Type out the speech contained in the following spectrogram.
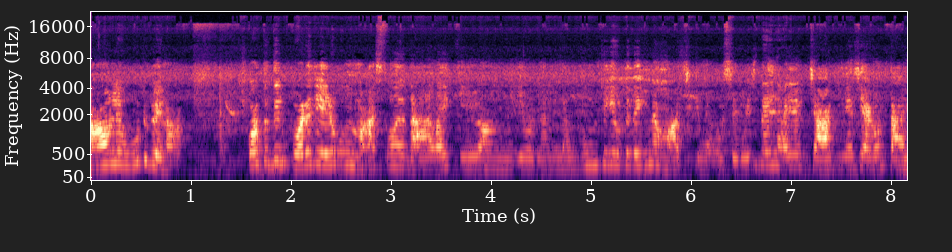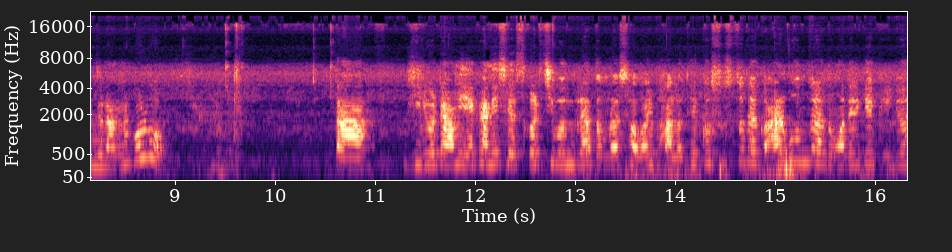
না হলে উঠবে না। কতদিন পরে যে এরকম মাছ তোমাদের দাদাভাই কিনলো আমি নিজেও জানি না। ঘুম থেকে উঠে দেখি না মাছ কিনে বসে রয়েছে। তাই যাই হোক যা কিনেছি, এখন তাই তো রান্না করব। তা ভিডিওটা আমি এখানে শেষ করছি বন্ধুরা। তোমরা সবাই ভালো থেকো, সুস্থ থেকো। আর বন্ধুরা, তোমাদেরকে ভিডিও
